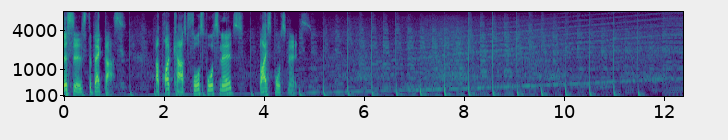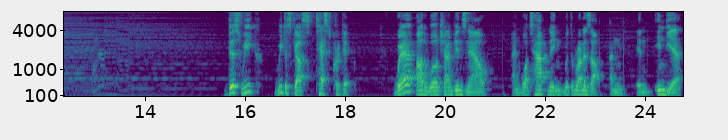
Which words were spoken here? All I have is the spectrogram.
This is The Back Pass, a podcast for sports nerds by sports nerds. This week, we discuss Test cricket. Where are the world champions now, and what's happening with the runners up and in India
